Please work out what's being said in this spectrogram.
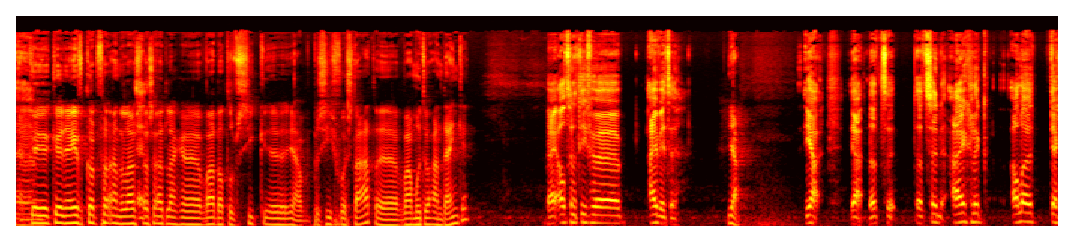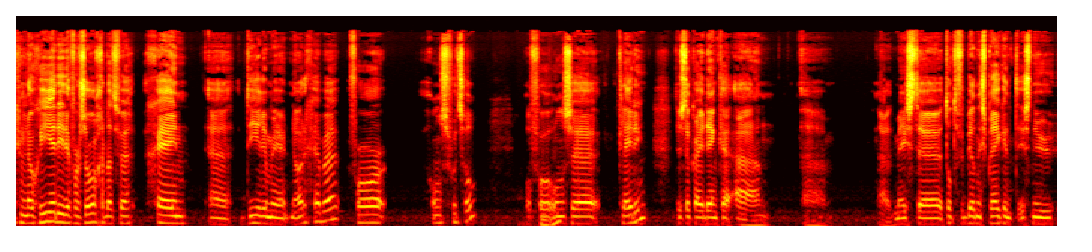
Um, kun, je, kun je even kort aan de luisteraars uitleggen waar dat op ziek, ja, precies voor staat? waar moeten we aan denken? Bij alternatieve eiwitten. Ja. Ja, ja dat, dat zijn eigenlijk alle technologieën die ervoor zorgen dat we geen uh, dieren meer nodig hebben voor ons voedsel of voor mm-hmm. onze kleding. Dus dan kan je denken aan, uh, nou, het meeste tot de verbeelding sprekend is nu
